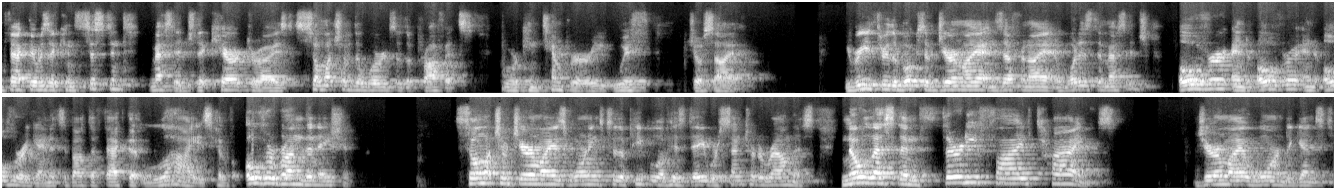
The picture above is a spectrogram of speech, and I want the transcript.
In fact, there was a consistent message that characterized so much of the words of the prophets who were contemporary with Josiah. You read through the books of Jeremiah and Zephaniah, and what is the message? Over and over and over again, it's about the fact that lies have overrun the nation. So much of Jeremiah's warnings to the people of his day were centered around this. No less than 35 times, Jeremiah warned against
